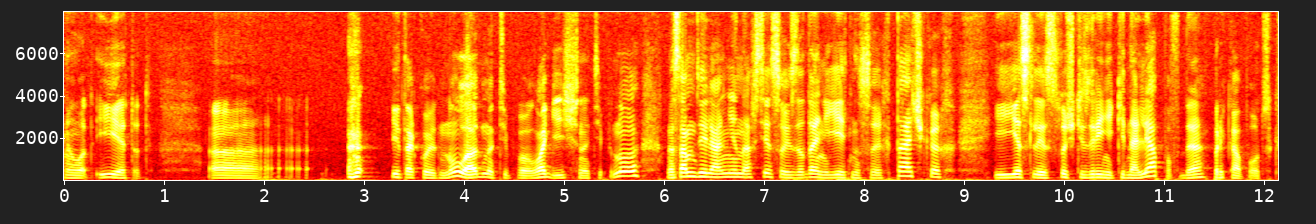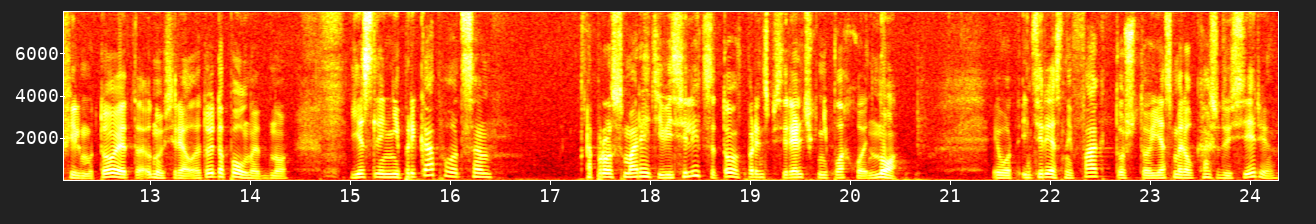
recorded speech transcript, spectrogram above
Вот, и этот... А, и такой, ну ладно, типа, логично, типа, ну, на самом деле они на все свои задания ездят на своих тачках, и если с точки зрения киноляпов, да, прикапываться к фильму, то это, ну, сериал, то это полное дно. Если не прикапываться, просто смотреть и веселиться, то, в принципе, сериальчик неплохой. Но, и вот интересный факт, то, что я смотрел каждую серию,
